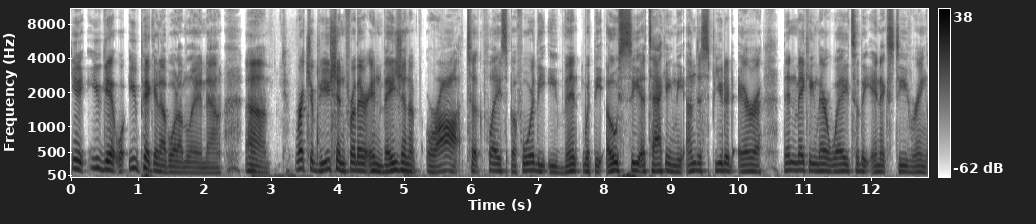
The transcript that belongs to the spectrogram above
you you get what you picking up what I'm laying down. Um, retribution for their invasion of Raw took place before the event, with the OC attacking the Undisputed Era, then making their way to the NXT ring.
